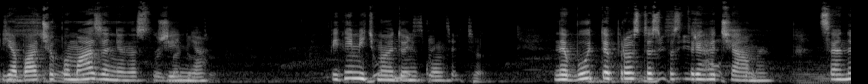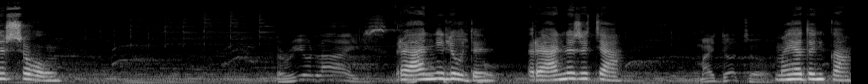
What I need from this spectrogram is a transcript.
Я бачу помазання на служіння. Підніміть мою доньку. Не будьте просто спостерігачами. Це не шоу. Реальні люди, реальне життя. Моя донька.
